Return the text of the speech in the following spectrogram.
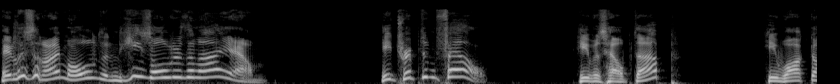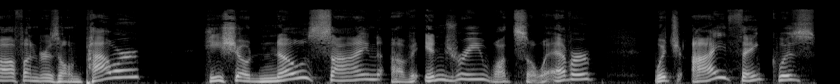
Hey, listen, I'm old, and he's older than I am. He tripped and fell. He was helped up. He walked off under his own power. He showed no sign of injury whatsoever, which I think was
